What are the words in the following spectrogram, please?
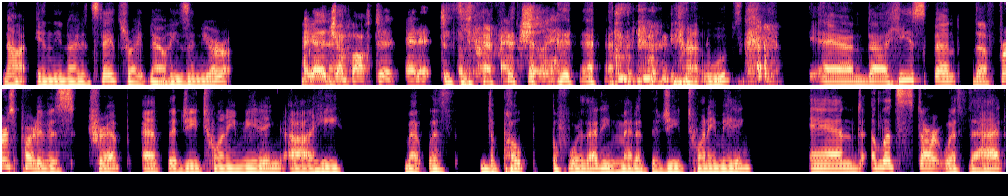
not in the United States right now. He's in Europe. I got to jump off to edit, actually. yeah, whoops. And uh, he spent the first part of his trip at the G20 meeting. Uh, he met with the Pope before that. He met at the G20 meeting. And let's start with that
